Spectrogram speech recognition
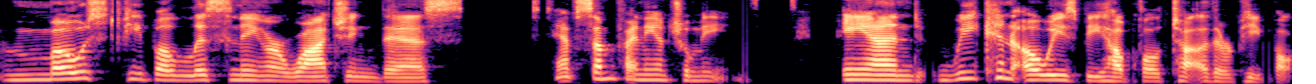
most people listening or watching this have some financial means. And we can always be helpful to other people.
